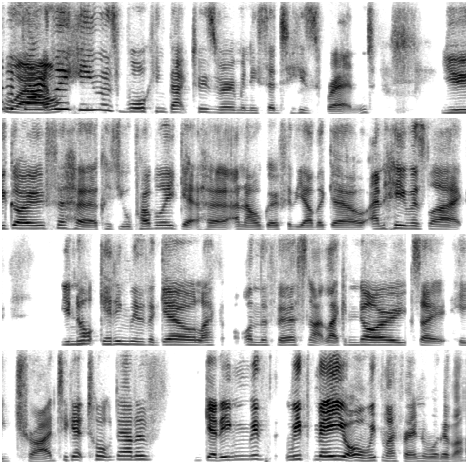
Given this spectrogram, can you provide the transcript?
And Wow. apparently he was walking back to his room and he said to his friend, You go for her because you'll probably get her, and I'll go for the other girl. And he was like, You're not getting with the girl like on the first night. Like, no. So he tried to get talked out of getting with with me or with my friend or whatever.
